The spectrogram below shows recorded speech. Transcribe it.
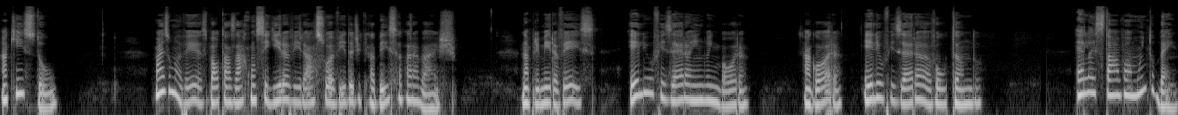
Aqui estou. Mais uma vez, Baltazar conseguira virar sua vida de cabeça para baixo. Na primeira vez, ele o fizera indo embora, Agora ele o fizera voltando. Ela estava muito bem,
